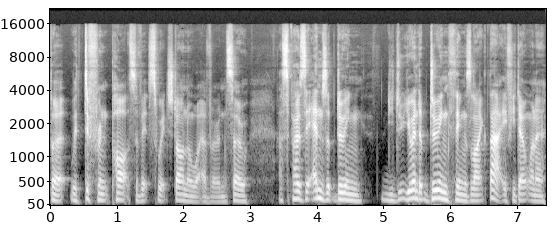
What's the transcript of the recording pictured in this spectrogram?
but with different parts of it switched on or whatever and so i suppose it ends up doing you do, you end up doing things like that if you don't want to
